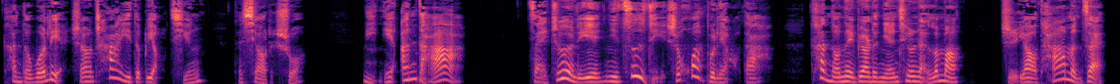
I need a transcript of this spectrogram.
看到我脸上诧异的表情，他笑着说：“米尼安达，在这里你自己是换不了的。看到那边的年轻人了吗？只要他们在，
